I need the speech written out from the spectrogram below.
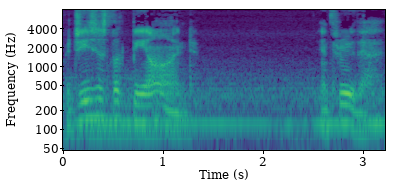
But Jesus looked beyond and through that.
